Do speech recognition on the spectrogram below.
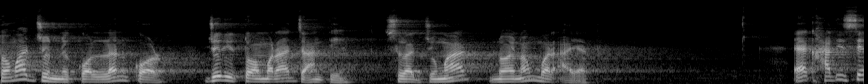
তোমার জন্য কল্যাণকর, যদি তোমরা জানতে সুরাজ জুমার নয় নম্বর আয়াত। এক হাদিসে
